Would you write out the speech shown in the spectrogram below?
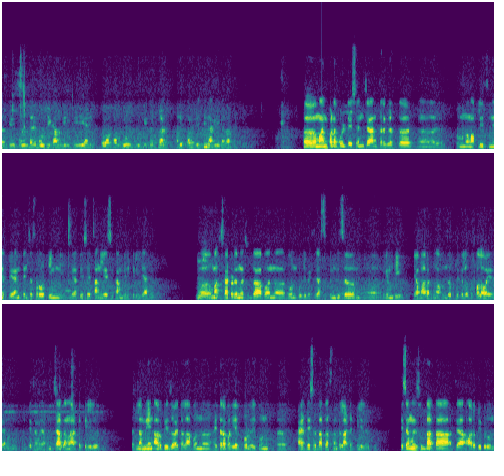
नगरसेवक पोलिसांनी मोठी कामगिरी केली आणि जवळपास दोन कोटीचं ट्रक आणि परदेशी नागरिकांना अटक केली. मानपाडा पोलीस स्टेशनच्या अंतर्गत पूर्ण आपली सिनियर पे आणि त्यांच्या सर्व टीमनी ही अतिशय चांगली अशी कामगिरी केलेली आहे. मागच्या आठवड्यामध्ये सुद्धा आपण दोन कोटीपेक्षा जास्त किमतीचं एम डी या भागातून आपण जप्त केलं होतं पलावा एरियामधून. आणि त्याच्यामध्ये आपण चार जणांना अटक केलेली होती. त्यातला मेन आरोपी जो आहे त्याला आपण हैदराबाद एअरपोर्ट इथून बाहेर देशात जात असताना त्याला अटक केलेली होती. त्याच्यामध्ये सुद्धा आता त्या आरोपीकडून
